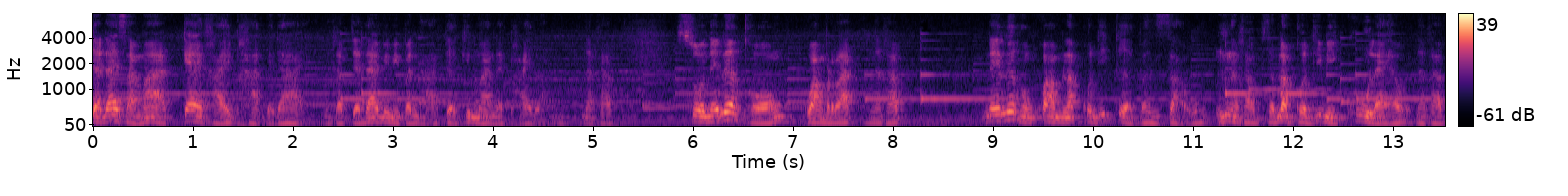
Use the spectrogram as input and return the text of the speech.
จะได้สามารถแก้ไขผ่านไปได้นะครับ จะได้ไม่มีปัญหาเกิดขึ้นมาในภายหลังนะครับ ส่วนในเรื่องของความรักนะครับ ในเรื่องของความรักคนที่เกิดวันเสาร์นะครับสำหรับคนที่มีคู่แล้วนะครับ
